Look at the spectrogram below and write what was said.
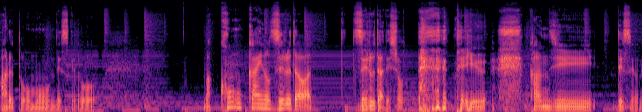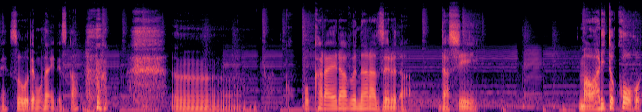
あると思うんですけど、まあ、今回のゼルダはゼルダでしょ っていう感じですよね。そうでもないですか？うーん。ここから選ぶならゼルダだしまあ割と候補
